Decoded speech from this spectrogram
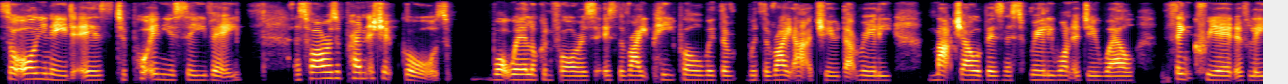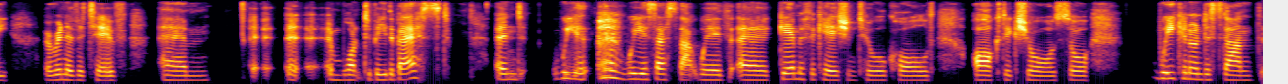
So all you need is to put in your CV. As far as apprenticeship goes, what we're looking for is is the right people with the with the right attitude that really match our business, really want to do well, think creatively, are innovative, um, and want to be the best and we we assess that with a gamification tool called Arctic Shores. So we can understand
